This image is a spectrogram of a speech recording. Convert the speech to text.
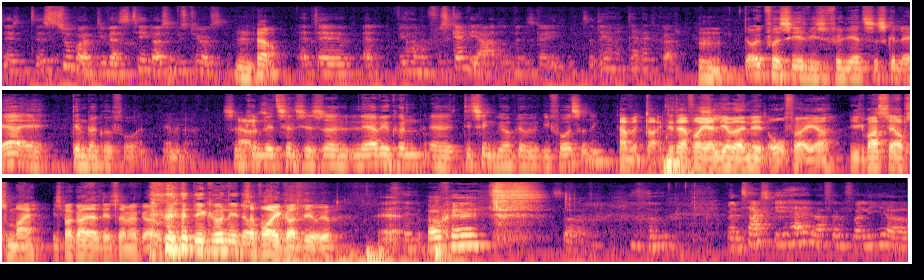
det, det er super diversitet også i bestyrelsen. Mm. Ja. At, øh, at vi har nogle forskellige artede mennesker i den, så det er, det er rigtig godt. Mm. Det er jo ikke for at sige, at vi selvfølgelig altid skal lære af dem, der er gået foran. Jeg mener, som Ja, ja, Kim altså. lidt selv siger, så lærer vi jo kun af de ting, vi oplever i fortiden. Ikke? Jamen, dreng, det er derfor, jeg lige har været inde et år før jer. I kan bare se op som mig. I skal bare gøre alt det, som jeg gør. Det er kun et Så år. får I et godt liv, jo. Ja. Okay. Så. Men tak skal I have i hvert fald for lige at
